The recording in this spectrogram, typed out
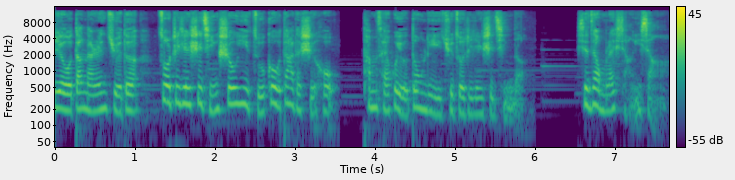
只有当男人觉得做这件事情收益足够大的时候，他们才会有动力去做这件事情的。现在我们来想一想啊，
